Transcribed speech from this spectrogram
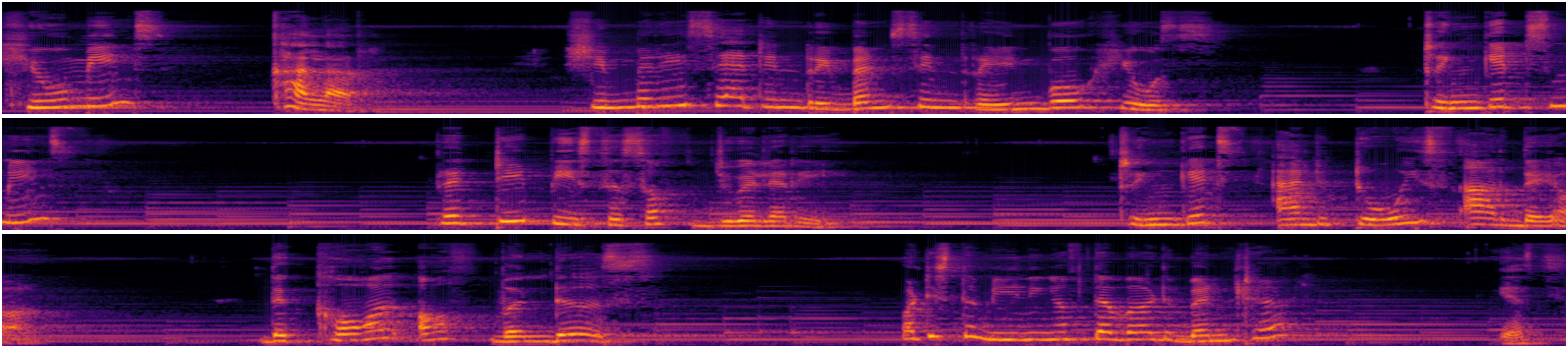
Hue means colour shimmery satin ribbons in rainbow hues trinkets means pretty pieces of jewellery Trinkets and toys are there. The call of wonders. What is the meaning of the word vendor? Yes,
